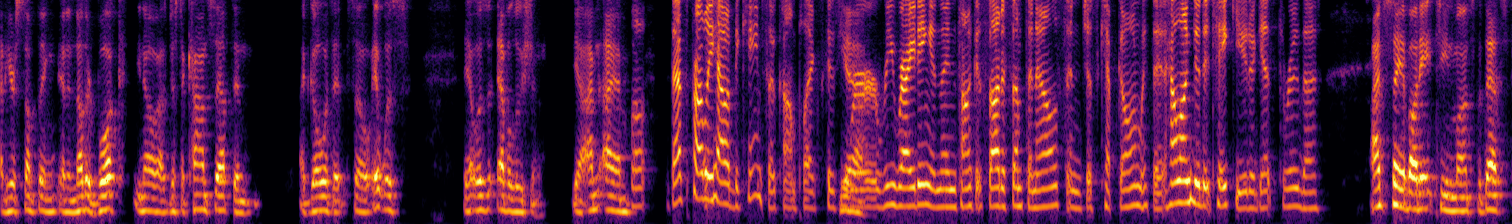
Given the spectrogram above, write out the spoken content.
I'd hear something in another book you know uh, just a concept and I'd go with it. So it was, it was evolution. Yeah, I'm. I am. Well, that's probably how it became so complex because you yeah. were rewriting and then thought thought of something else and just kept going with it. How long did it take you to get through the? I'd say about 18 months, but that's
